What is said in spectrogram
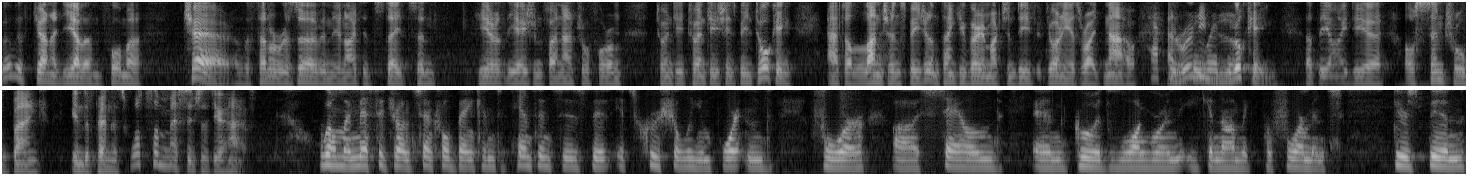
We're with Janet Yellen, former chair of the Federal Reserve in the United States, and here at the Asian Financial Forum 2020, she's been talking at a luncheon speech, and thank you very much indeed for joining us right now, Happy and really looking at the idea of central bank independence. What's the message that you have? Well, my message on central bank independence is that it's crucially important for uh, sound and good long run economic performance. There's been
